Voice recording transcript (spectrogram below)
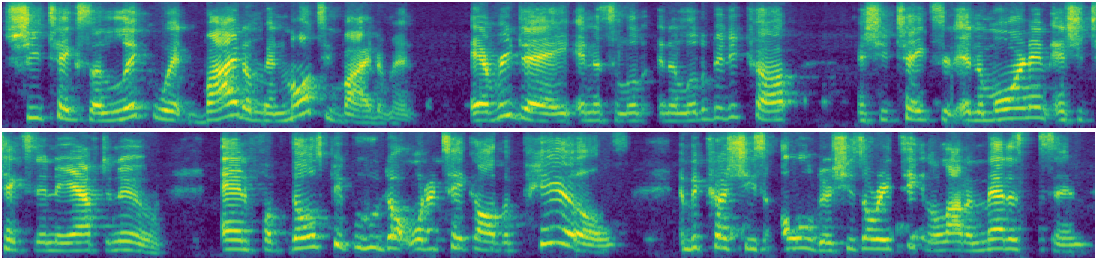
she takes a liquid vitamin, multivitamin, every day, and it's a little in a little bitty cup, and she takes it in the morning and she takes it in the afternoon. And for those people who don't want to take all the pills, and because she's older, she's already taken a lot of medicine.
